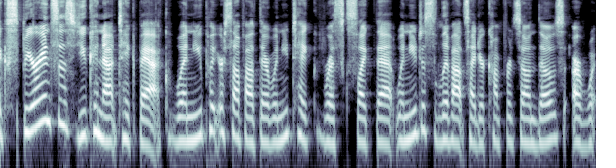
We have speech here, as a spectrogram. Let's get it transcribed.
Experiences you cannot take back. When you put yourself out there, when you take risks like that, when you just live outside your comfort zone, those are what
